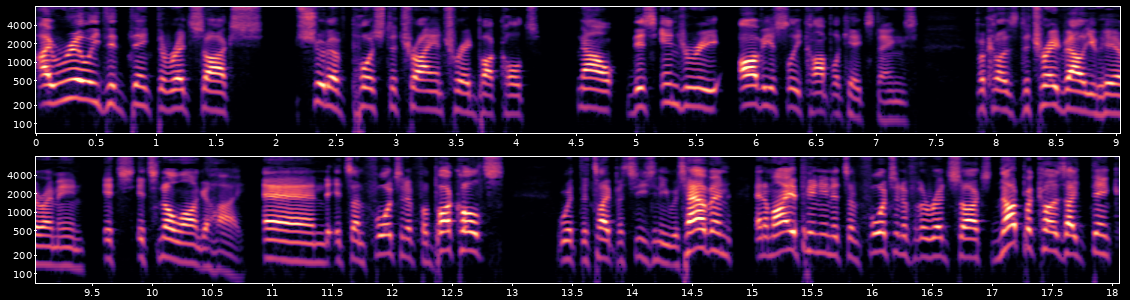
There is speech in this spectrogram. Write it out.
I really did think the Red Sox should have pushed to try and trade Buchholz. Now, this injury obviously complicates things because the trade value here, I mean, it's it's no longer high. And it's unfortunate for Buchholz with the type of season he was having. And in my opinion, it's unfortunate for the Red Sox, not because I think,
